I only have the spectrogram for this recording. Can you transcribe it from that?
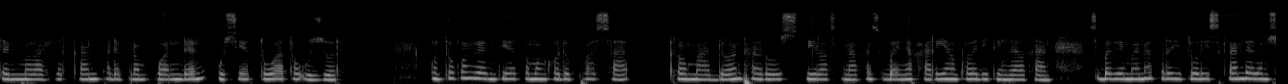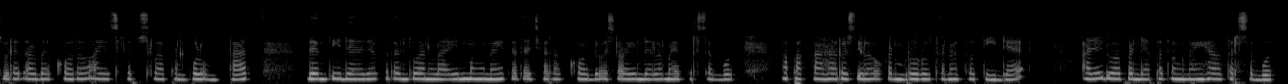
dan melahirkan pada perempuan dan usia tua atau uzur. Untuk mengganti atau mengkodo puasa, Ramadan harus dilaksanakan sebanyak hari yang telah ditinggalkan, sebagaimana telah dituliskan dalam surat Al-Baqarah ayat 184, dan tidak ada ketentuan lain mengenai tata cara kodo selain dalam ayat tersebut. Apakah harus dilakukan berurutan atau tidak? Ada dua pendapat mengenai hal tersebut.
